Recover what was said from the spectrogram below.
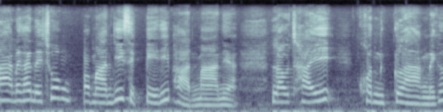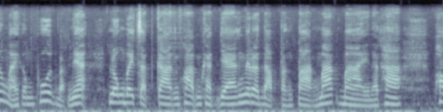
มากนะคะในช่วงประมาณ 20 ปีที่ผ่านมาเนี่ยเราใช้คนกลางในเครื่องหมายคำพูดแบบเนี้ยลงไปจัดการความขัดแย้งในระดับต่างๆ มากมายนะคะ พอ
